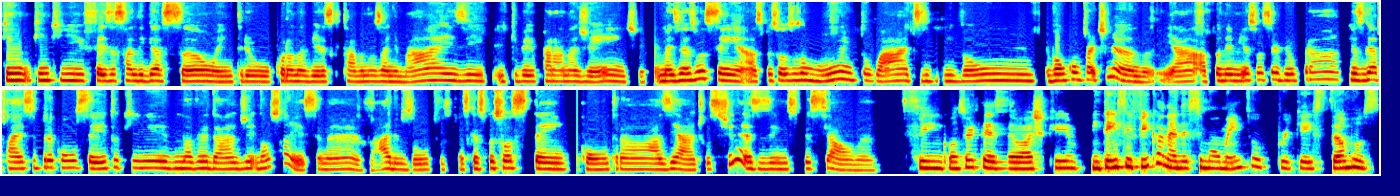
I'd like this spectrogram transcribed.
quem, quem que fez essa ligação entre o coronavírus que estava nos animais e, e, que veio parar na gente. Mas mesmo assim, as pessoas usam muito o WhatsApp e vão, vão compartilhando. E a, a pandemia só serviu para resgatar esse preconceito que, na verdade, não só esse, né? Vários outros, mas que as pessoas têm contra asiáticos, chineses em especial, né? Sim, com certeza. Eu acho que intensifica, né, nesse momento, porque estamos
